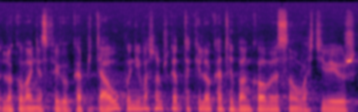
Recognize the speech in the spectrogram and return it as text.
lokowania swojego kapitału, ponieważ na przykład takie lokaty bankowe są właściwie już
